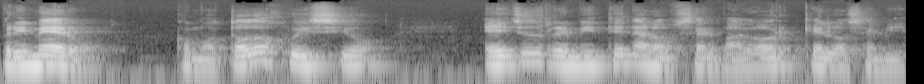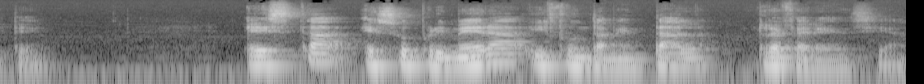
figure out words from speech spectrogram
Primero, como todo juicio, ellos remiten al observador que los emite. Esta es su primera y fundamental referencia.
